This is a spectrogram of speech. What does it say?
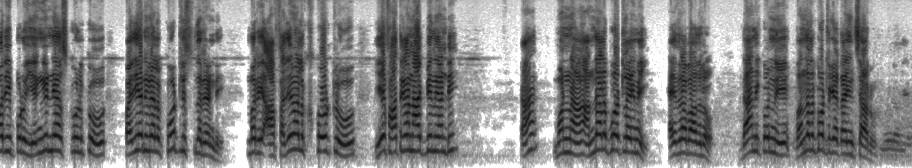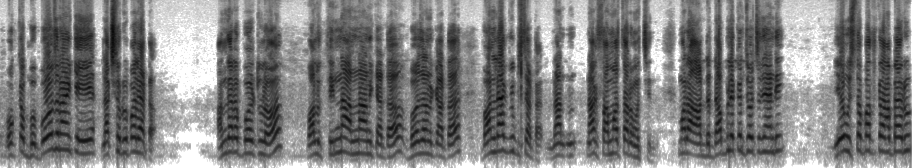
మరి ఇప్పుడు యంగ్ ఇండియా స్కూల్కు పదిహేను వేల కోట్లు ఇస్తున్నారండి. మరి ఆ పదిహేను వేల కోట్లు ఏ పథకాన్ని ఆపింది అండి? మొన్న అందాల కోట్లు అయినాయి హైదరాబాద్లో. దానికి కొన్ని వందల కోట్లు కేటాయించారు. ఒక్క భోజనానికి లక్ష రూపాయలట. అందర పోటీలో వాళ్ళు తిన్న అన్నానికి అట భోజనానికి అట వన్ ల్యాక్ రూపీస్ అట. నాకు సమాచారం వచ్చింది. మరి ఆ డబ్బులు ఎక్కడి నుంచి వచ్చినాయండి ఏ ఉచిత పథకం ఆపారు?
